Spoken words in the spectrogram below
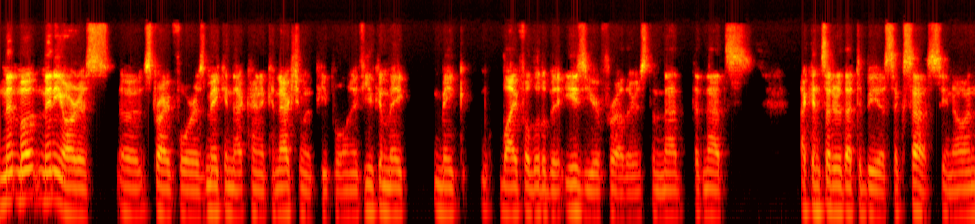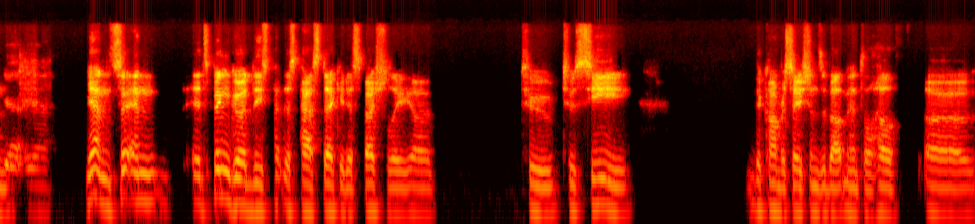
many artists uh, strive for is making that kind of connection with people. And if you can make make life a little bit easier for others, then that then that's I consider that to be a success, you know. And Yeah, yeah. yeah and so and it's been good these this past decade especially uh, to to see the conversations about mental health uh,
